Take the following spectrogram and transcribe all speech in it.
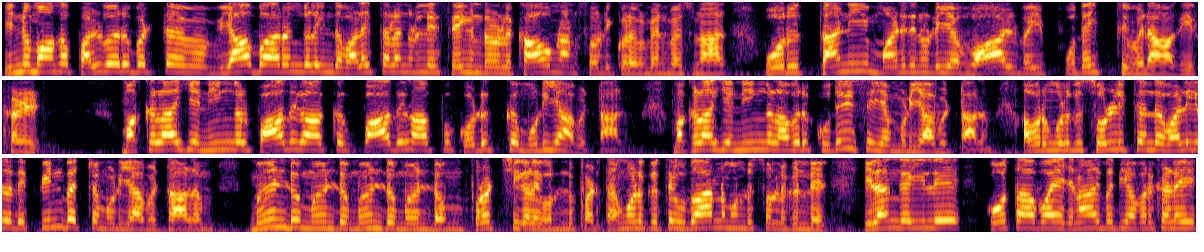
இன்னுமாக பல்வேறுபட்ட வியாபாரங்களை இந்த வலைத்தளங்களிலே செய்கின்றவர்களுக்காகவும் நான் சொல்லிக்கொள்ள வேண்டும் என்று சொன்னால் ஒரு தனி மனிதனுடைய வாழ்வை புதைத்து விடாதீர்கள். மக்களாகிய நீங்கள் பாதுகாக்க பாதுகாப்பு கொடுக்க முடியாவிட்டாலும் மக்களாகிய நீங்கள் அவருக்கு உதவி செய்ய முடியாவிட்டாலும் அவர் உங்களுக்கு சொல்லித்தந்த வழிகள் அதை பின்பற்ற முடியாவிட்டாலும் மீண்டும் மீண்டும் மீண்டும் மீண்டும் புரட்சிகளை ஒன்றுபடுத்த உங்களுக்கு உதாரணம் ஒன்று சொல்லுகின்றேன். இலங்கையிலே கோத்தாபாய ஜனாதிபதி அவர்களை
